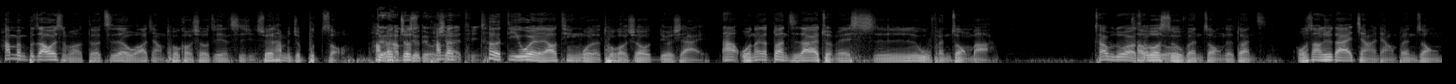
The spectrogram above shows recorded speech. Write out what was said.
他们不知道为什么得知了我要讲脱口秀这件事情，所以他们就不走，他们就他们特地为了要听我的脱口秀留下来。那我那个段子大概准备十五分钟吧，差不多啊，差不多十五分钟的段子，我上去大概讲了两分钟，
